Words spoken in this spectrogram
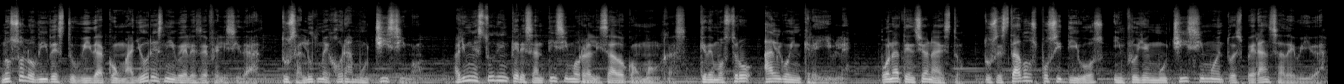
No solo vives tu vida con mayores niveles de felicidad, tu salud mejora muchísimo, hay un estudio interesantísimo realizado con monjas que demostró algo increíble. Pon atención a esto. Tus estados positivos influyen muchísimo en tu esperanza de vida.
